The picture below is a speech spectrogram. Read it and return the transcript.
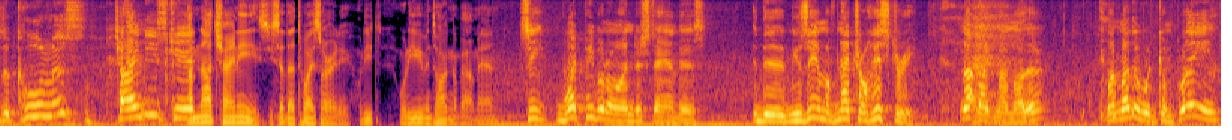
the coolest Chinese kid. I'm not Chinese. You said that twice already. What are you what are you even talking about, man? See, what people don't understand is the Museum of Natural History. Not like my mother. My mother would complain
